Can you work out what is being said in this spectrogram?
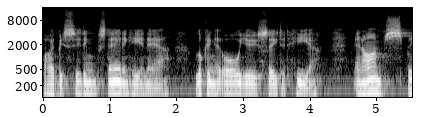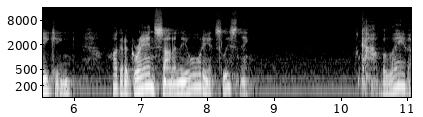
I'd be sitting, standing here now, looking at all you seated here, and I'm speaking. I've got a grandson in the audience listening. I can't believe it.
